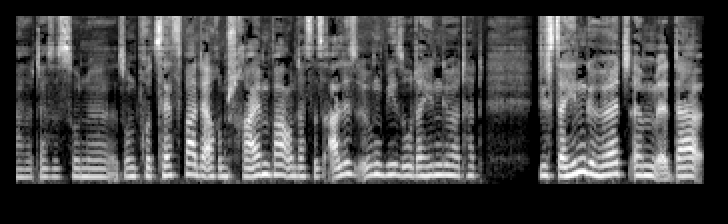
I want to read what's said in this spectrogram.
Also dass es so, eine, so ein Prozess war, der auch im Schreiben war und dass das alles irgendwie so dahin gehört hat, wie es dahin gehört. Ähm, da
